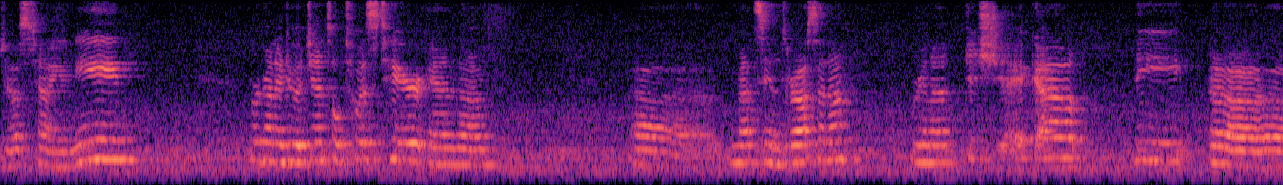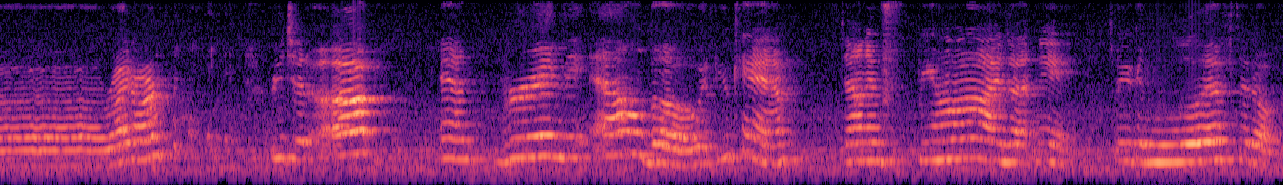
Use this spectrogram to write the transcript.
Just how you need. We're going to do a gentle twist here in um, uh, Matsyendrasana. We're to just shake out the uh, right arm, reach it up, and bring the elbow, if you can, down in behind that knee. So you can lift it open.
